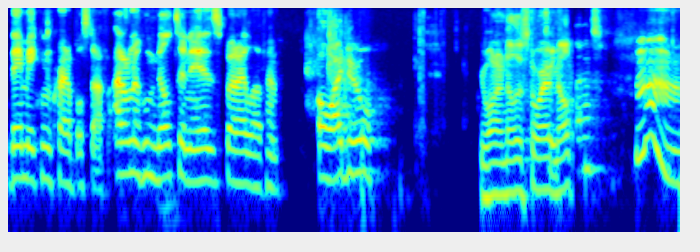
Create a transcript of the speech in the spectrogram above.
they make incredible stuff. I don't know who Milton is, but I love him. Oh, I do. You want to know the story of Milton's? Hmm.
